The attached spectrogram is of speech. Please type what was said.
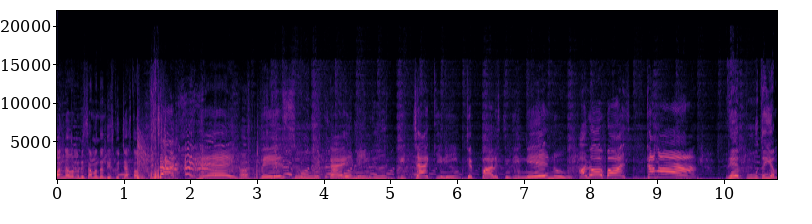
వన్ అవర్లో మీ సంబంధం తీసుకొచ్చేస్తాం. ప్లేస్ టైమింగ్ కిచ్చాకిని చెప్పాల్సింది నేను. హలో బాస్ కమా రేపు ఉదయం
